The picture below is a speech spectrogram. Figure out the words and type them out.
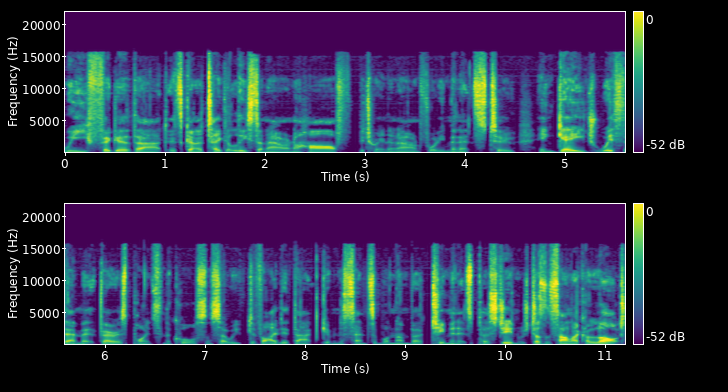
We figure that it's going to take at least an hour and a half, between an hour and 40 minutes, to engage with them at various points in the course. And so we've divided that, given a sensible number, two minutes per student, which doesn't sound like a lot,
